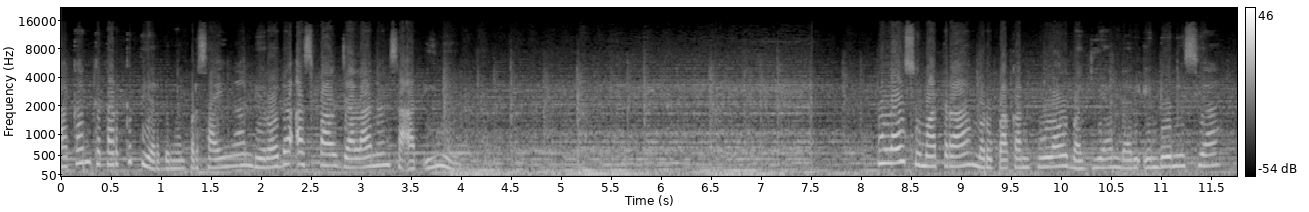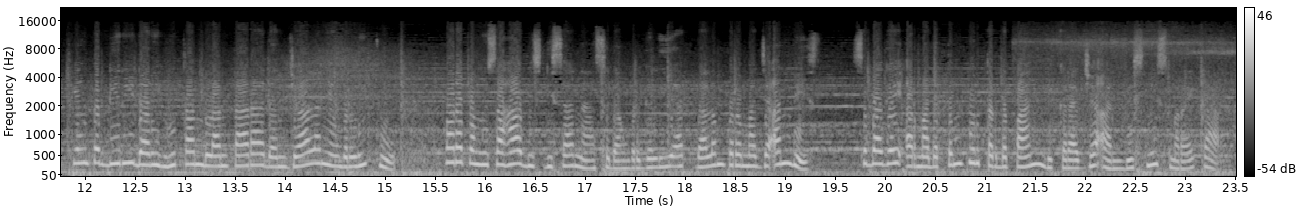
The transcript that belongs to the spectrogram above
akan ketar-ketir dengan persaingan di roda aspal jalanan saat ini. Pulau Sumatera merupakan pulau bagian dari Indonesia yang terdiri dari hutan belantara dan jalan yang berliku. Para pengusaha bis di sana sedang bergeliat dalam peremajaan bis sebagai armada tempur terdepan di kerajaan bisnis mereka.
